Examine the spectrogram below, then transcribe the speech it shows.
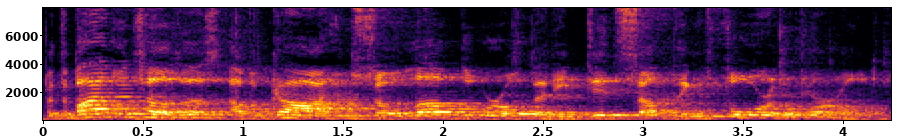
But the Bible tells us of a God who so loved the world that he did something for the world.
